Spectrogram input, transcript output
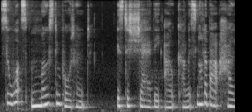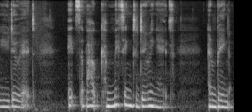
So, what's most important is to share the outcome. It's not about how you do it, it's about committing to doing it and being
